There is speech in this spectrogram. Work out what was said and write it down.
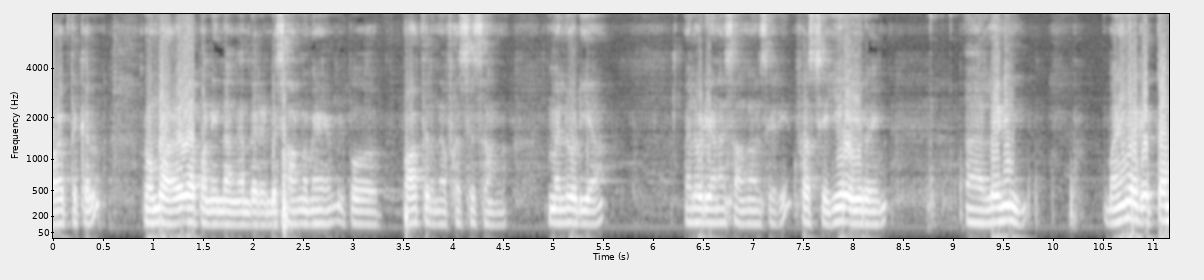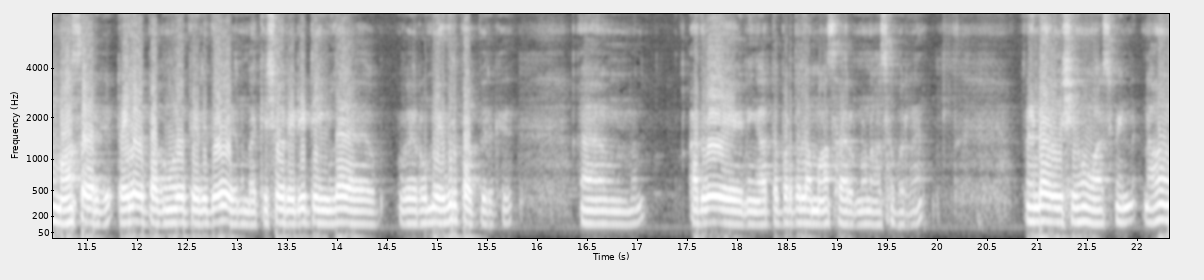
வாழ்த்துக்கள். ரொம்ப அழகாக பண்ணியிருந்தாங்க அந்த ரெண்டு சாங்குமே. இப்போது பார்த்துருந்தேன் ஃபஸ்ட்டு சாங் மெலோடியா மெலோடியான சாங்கும் சரி. ஃபஸ்ட்டு ஹீரோ ஹீரோயின் லெனின் பயங்கர கெத்தாக மாசாக இருக்குது ட்ரெய்லர் பார்க்கும்போது தெரியுது நம்ம கிஷோர் எடிட்டிங்கில் ரொம்ப எதிர்பார்ப்பு இருக்குது அதுவே நீங்கள் அடுத்த படத்தில் மாசாக இருக்கணும்னு ஆசைப்பட்றேன். ரெண்டாவது விஷயம் வாஸ்மின் நான்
